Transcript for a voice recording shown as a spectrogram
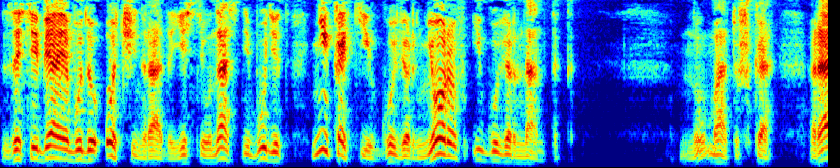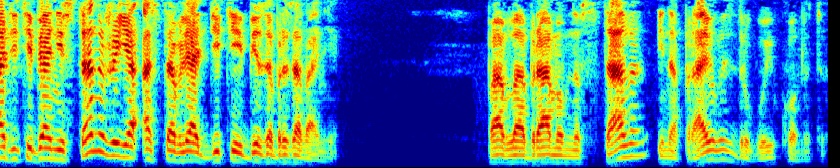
За себя я буду очень рада, если у нас не будет никаких гувернеров и гувернанток. Ну, матушка, ради тебя не стану же я оставлять детей без образования. Павла Абрамовна встала и направилась в другую комнату.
